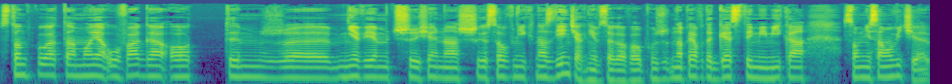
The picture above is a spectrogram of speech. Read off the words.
Stąd była ta moja uwaga o tym, że nie wiem, czy się nasz rysownik na zdjęciach nie wzorował, bo naprawdę gesty, mimika są niesamowicie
